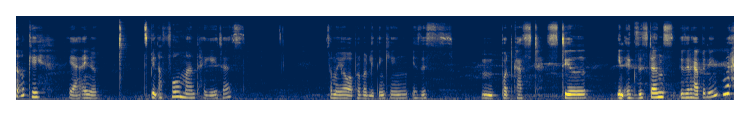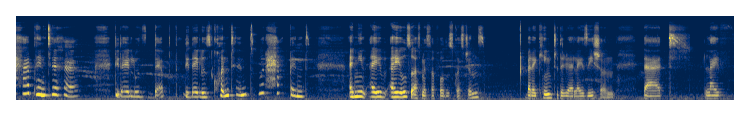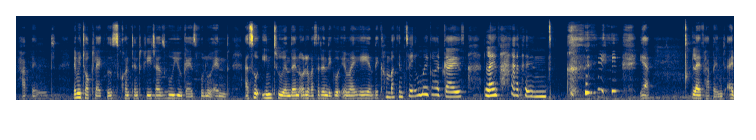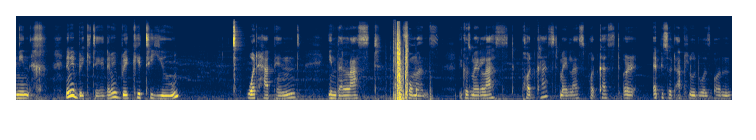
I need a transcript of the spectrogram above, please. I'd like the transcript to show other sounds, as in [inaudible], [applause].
[laughs] okay. Yeah, I know. It's been a four month hiatus. Some of y'all are probably thinking, is this mm, podcast still in existence? Is it happening? What happened to her? Did I lose depth? Did I lose content? What happened? I mean, I, I also asked myself all those questions, but I came to the realization that life happened. Let me talk like those content creators who you guys follow and are so into, and then all of a sudden they go MIA and they come back and say, Oh my god, guys, life happened. [laughs] yeah, life happened. I mean, [sighs] let me break it to you. Let me break it to you what happened in the last four months because my last podcast, my last podcast or episode upload was on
